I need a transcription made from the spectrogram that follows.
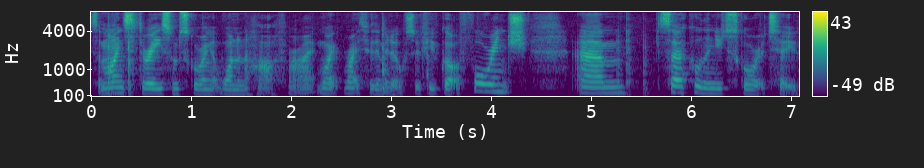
So mine's three, so I'm scoring at one and a half, all right, right, right through the middle. So if you've got a four inch um, circle, then you'd score at two.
